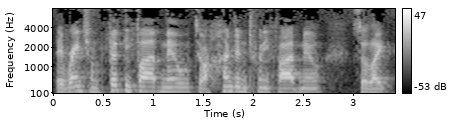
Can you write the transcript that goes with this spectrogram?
They range from 55 mil to 125 mil. So like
